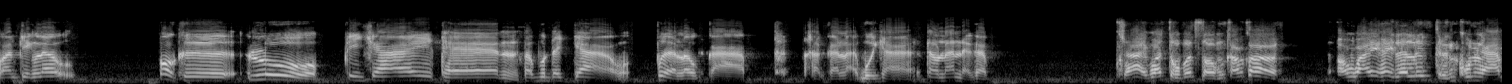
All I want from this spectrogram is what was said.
ความจริงแล้ว ก็คือรูปที่ใช้แทนพระพุทธเจ้า เพื่อเรากราบสักการะบูชาเท่านั้นนะครับ ใช่วัตถุประสงค์เขาก็เอาไว้ให้ระลึกถึงคุณงาม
